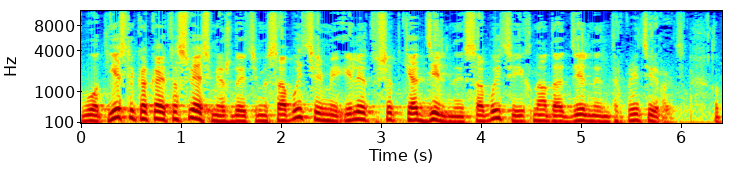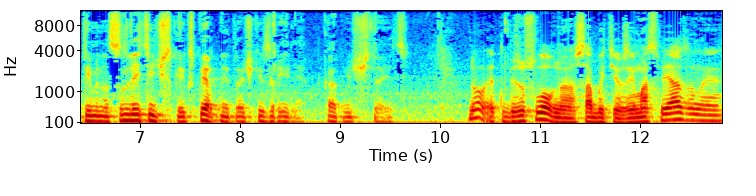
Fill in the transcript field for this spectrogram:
Вот. Есть ли какая-то связь между этими событиями, или это все-таки отдельные события, их надо отдельно интерпретировать? Вот именно с аналитической, экспертной точки зрения, как вы считаете? Ну, это, безусловно, события взаимосвязанные.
